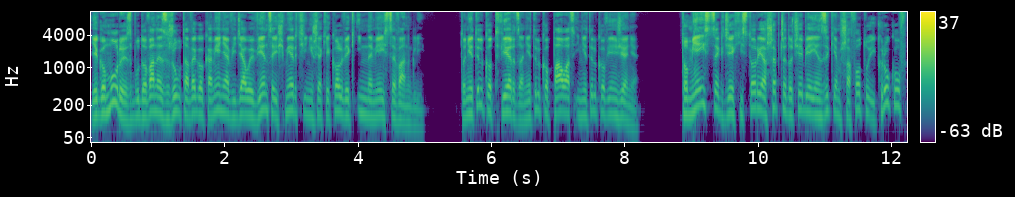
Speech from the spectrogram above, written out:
Jego mury, zbudowane z żółtawego kamienia, widziały więcej śmierci niż jakiekolwiek inne miejsce w Anglii. To nie tylko twierdza, nie tylko pałac i nie tylko więzienie. To miejsce, gdzie historia szepcze do ciebie językiem szafotu i kruków,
